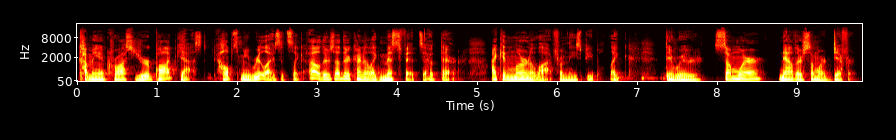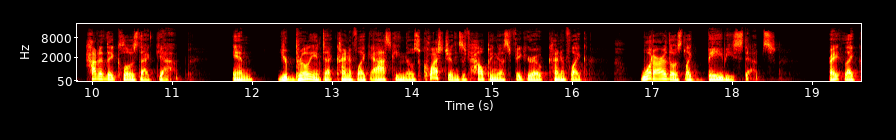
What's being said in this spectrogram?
coming across your podcast helps me realize it's like, oh, there's other kind of like misfits out there. I can learn a lot from these people. Like they were somewhere, now they're somewhere different. How did they close that gap? And you're brilliant at kind of like asking those questions of helping us figure out kind of like what are those like baby steps, right? Like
